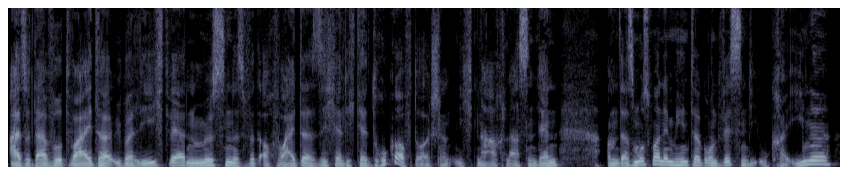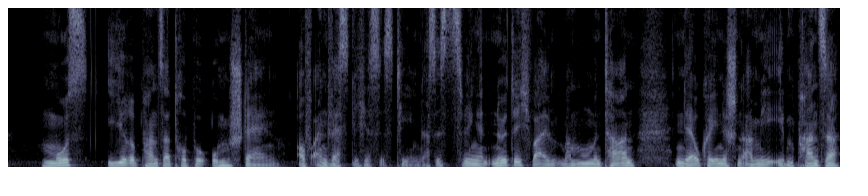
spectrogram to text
Also da wird weiter überlegt werden müssen. Es wird auch weiter sicherlich der Druck auf Deutschland nicht nachlassen. Denn, ähm, das muss man im Hintergrund wissen, die Ukraine muss ihre Panzertruppe umstellen auf ein westliches System. Das ist zwingend nötig, weil man momentan in der ukrainischen Armee eben Panzer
